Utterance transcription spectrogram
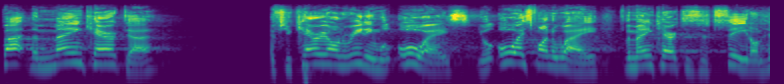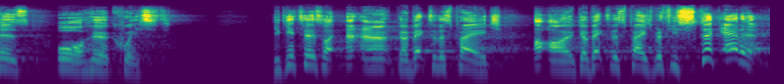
But the main character if you carry on reading, will always, you'll always find a way for the main character to succeed on his or her quest. You get to this like, uh uh-uh, uh go back to this page. Uh oh, go back to this page. But if you stick at it,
